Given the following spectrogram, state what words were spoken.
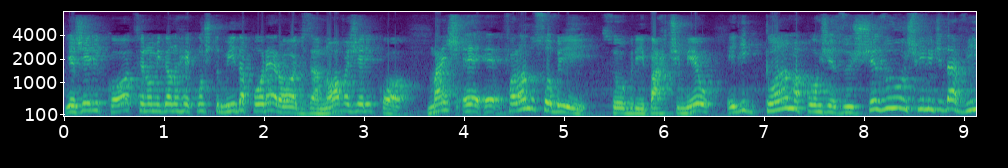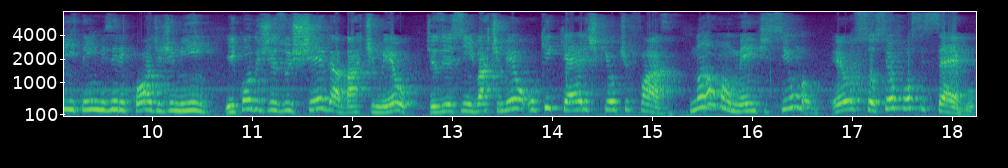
e a Jericó, se não me engano, reconstruída por Herodes, a nova Jericó. Mas é, é, falando sobre, sobre Bartimeu, ele clama por Jesus: Jesus, filho de Davi, tem misericórdia de mim. E quando Jesus chega a Bartimeu, Jesus diz assim: Bartimeu, o que queres que eu te faça? Normalmente, se uma, eu, se eu fosse cego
